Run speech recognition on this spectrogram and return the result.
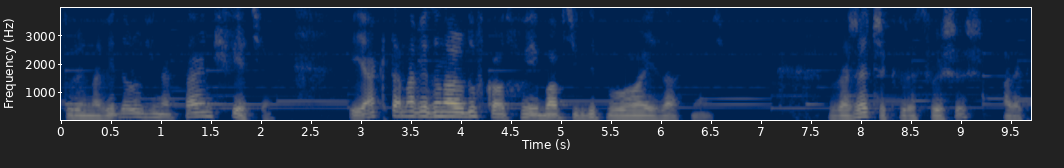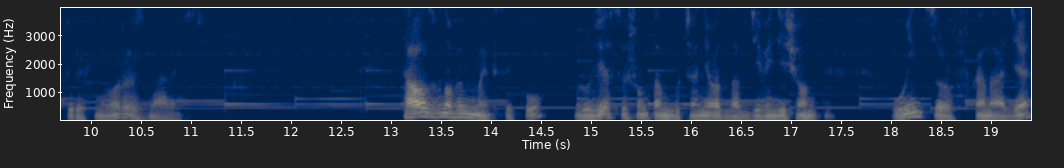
który nawiedza ludzi na całym świecie. Jak ta nawiedzona lodówka od twojej babci, gdy próbowała jej zasnąć. Za rzeczy, które słyszysz, ale których nie możesz znaleźć. Taos w Nowym Meksyku. Ludzie słyszą tam buczenie od lat 90. Windsor w Kanadzie.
